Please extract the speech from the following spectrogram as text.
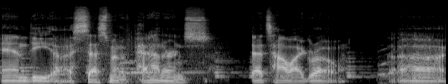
and the uh, assessment of patterns. That's how I grow. Uh,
